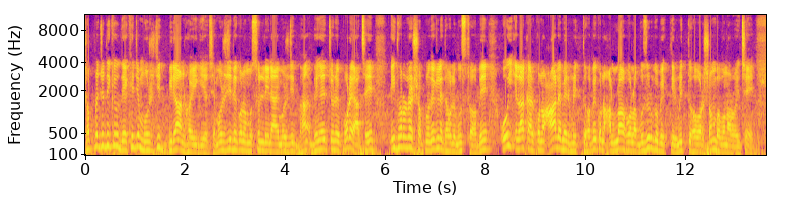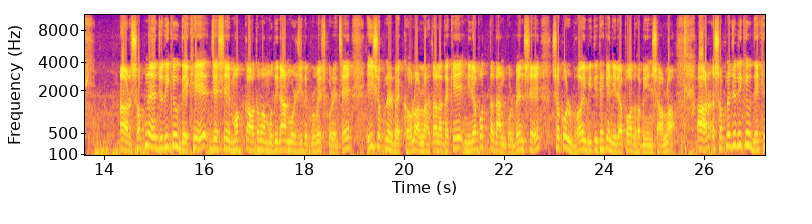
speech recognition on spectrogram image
স্বপ্নে যদি কেউ দেখে যে মসজিদ বিরান হয়ে গিয়েছে, মসজিদে কোনো মুসল্লি নাই, মসজিদ ভেঙে চুরে পড়ে আছে, এই ধরনের স্বপ্ন দেখলে তাহলে বুঝতে হবে ওই এলাকার কোনো আলেমের মৃত্যু হবে, কোনো আল্লাহওয়ালা বুজুর্গ ব্যক্তির মৃত্যু হওয়ার সম্ভাবনা রয়েছে। আর স্বপ্নে যদি কেউ দেখে যে সে মক্কা অথবা মদিনার মসজিদে প্রবেশ করেছে, এই স্বপ্নের ব্যাখ্যা হলো আল্লাহ তাআলা তাকে নিরাপত্তা দান করবেন, সে সকল ভয় ভীতি থেকে নিরাপদ হবে ইনশাআল্লাহ। আর স্বপ্নে যদি কেউ দেখে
